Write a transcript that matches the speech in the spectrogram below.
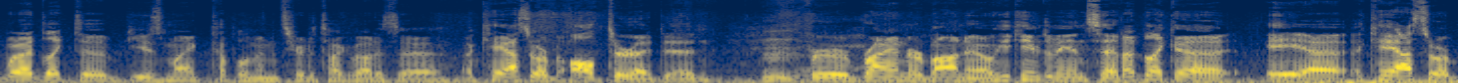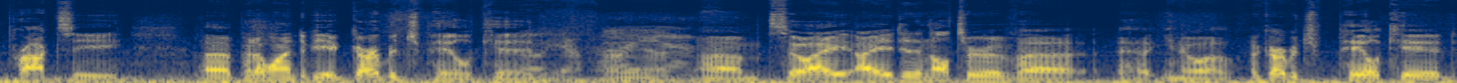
what I'd like to use my couple of minutes here to talk about is a, a Chaos Orb altar I did for Brian Urbano. He came to me and said, "I'd like a a, uh, a Chaos Orb proxy, uh, but I wanted to be a garbage pail kid." oh yeah Oh, yeah. Um, so I, I did an altar of uh, uh, you know a, a garbage pail kid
